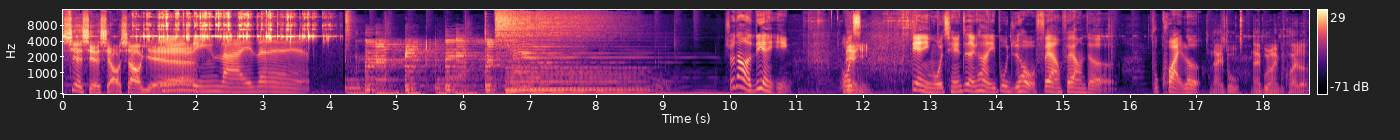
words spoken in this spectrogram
谢谢小少爷，英灵来了。说到了电影。电影，电影，我前一阵子看了一部之后，我非常非常的不快乐。哪一部？哪一部让你不快乐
